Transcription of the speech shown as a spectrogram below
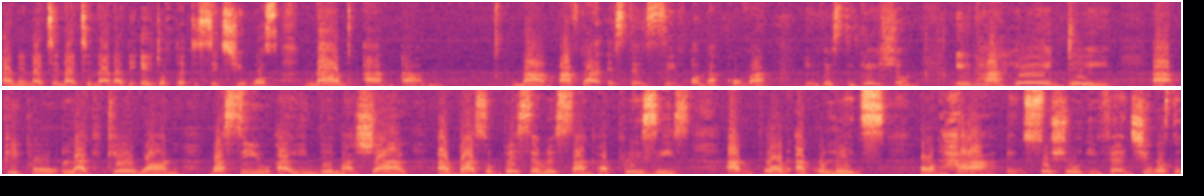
and in 1999 at the age of 36 she was nabbed and um, nabbed after extensive undercover investigation. In her heyday, uh, people like K1, Wasiu Ayinde Marshal, Abbas Obesere sang her praises and poured accolades on her in social events. She was the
